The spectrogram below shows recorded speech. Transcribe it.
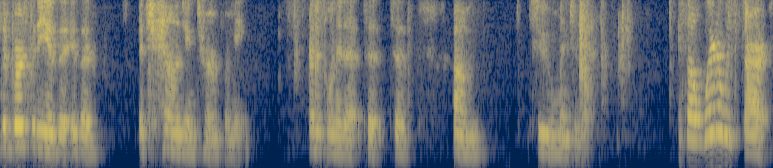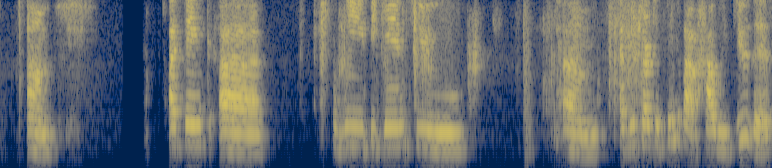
diversity is a is a, a challenging term for me. I just wanted to to to, um, to mention that. So where do we start? Um, I think uh, we begin to um, as we start to think about how we do this,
